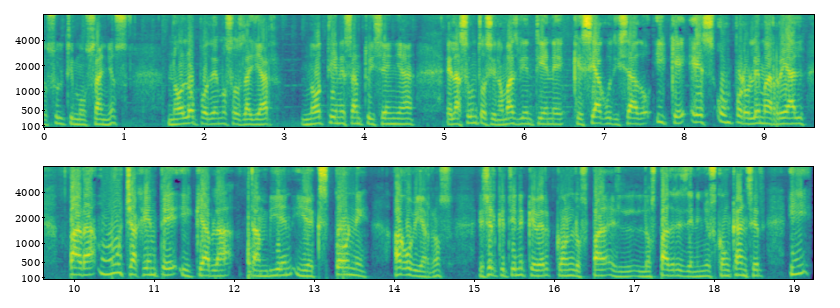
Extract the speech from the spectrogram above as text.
los últimos años, no lo podemos soslayar, no tiene santo y seña el asunto, sino más bien tiene que se ha agudizado y que es un problema real para mucha gente y que habla también y expone a gobiernos, es el que tiene que ver con los, los padres de niños con cáncer y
